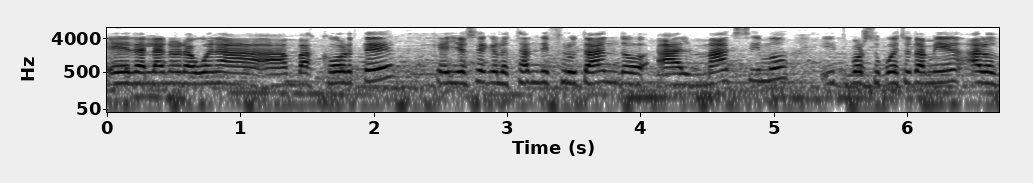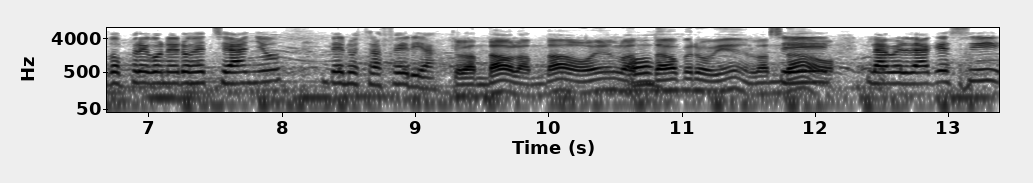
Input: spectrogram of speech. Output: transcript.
eh, dar la enhorabuena a ambas cortes que yo sé que lo están disfrutando al máximo y por supuesto también a los dos pregoneros este año de nuestra feria. Que lo han dado, lo han dado, ¿eh? Lo han Oh. dado, pero bien, lo han Sí, dado. la verdad que sí.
